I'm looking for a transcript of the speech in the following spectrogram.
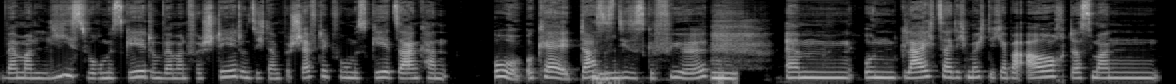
wenn man liest, worum es geht und wenn man versteht und sich dann beschäftigt, worum es geht, sagen kann, oh, okay, das Mhm. ist dieses Gefühl. Mhm. Ähm, und gleichzeitig möchte ich aber auch, dass man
